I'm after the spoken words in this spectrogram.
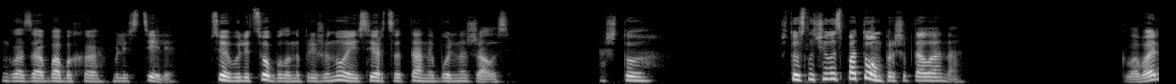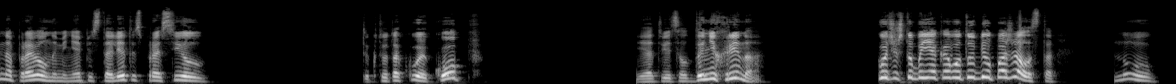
Глаза бабаха блестели. Все его лицо было напряжено, и сердце Таны больно жалось. «А что... что случилось потом?» — прошептала она. Главарь направил на меня пистолет и спросил, «Ты кто такой, коп?» Я ответил, «Да ни хрена! Хочешь, чтобы я кого-то убил, пожалуйста!» Ну,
